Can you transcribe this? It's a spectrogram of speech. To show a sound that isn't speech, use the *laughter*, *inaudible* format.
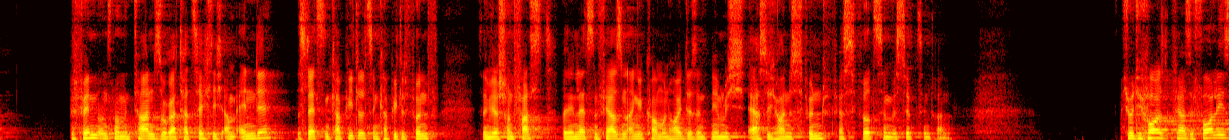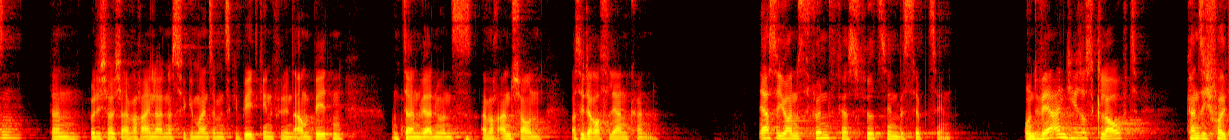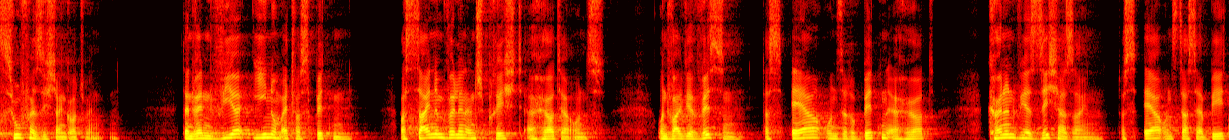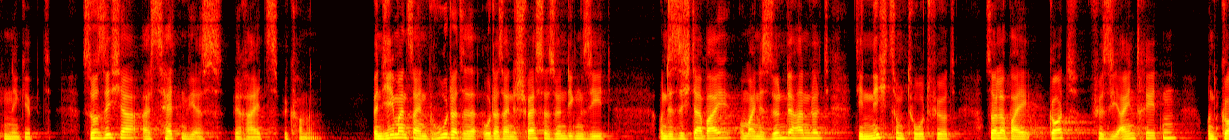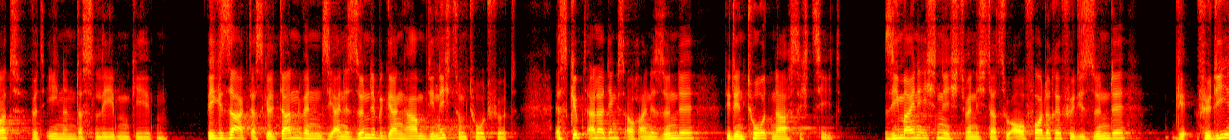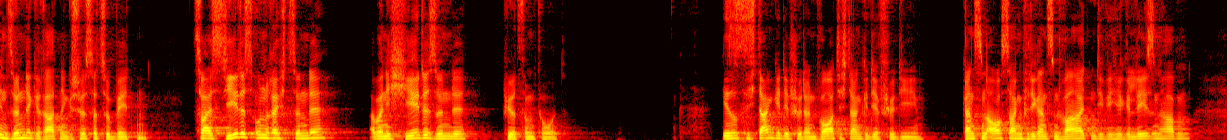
befinden uns momentan sogar tatsächlich am Ende des letzten Kapitels. In Kapitel 5 sind wir schon fast bei den letzten Versen angekommen und heute sind nämlich 1. Johannes 5, Vers 14 bis 17 dran. Ich würde die Verse vorlesen, dann würde ich euch einfach einladen, dass wir gemeinsam ins Gebet gehen, für den Abend beten und dann werden wir uns einfach anschauen, was wir daraus lernen können. 1. Johannes 5, Vers 14 bis 17. Und wer an Jesus glaubt, kann sich voll Zuversicht an Gott wenden. Denn wenn wir ihn um etwas bitten, was seinem Willen entspricht, erhört er uns. Und weil wir wissen, dass er unsere Bitten erhört, können wir sicher sein, dass er uns das Erbetene gibt. So sicher, als hätten wir es bereits bekommen. Wenn jemand seinen Bruder oder seine Schwester sündigen sieht und es sich dabei um eine Sünde handelt, die nicht zum Tod führt, soll er bei Gott für sie eintreten und Gott wird ihnen das Leben geben. Wie gesagt, das gilt dann, wenn sie eine Sünde begangen haben, die nicht zum Tod führt. Es gibt allerdings auch eine Sünde, die den Tod nach sich zieht. Sie meine ich nicht, wenn ich dazu auffordere, für die Sünde, für die in Sünde geratenen Geschwister zu beten. Zwar ist jedes Unrecht Sünde, aber nicht jede Sünde führt zum Tod. Jesus, ich danke dir für dein Wort, ich danke dir für die ganzen Aussagen, für die ganzen Wahrheiten, die wir hier gelesen haben.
